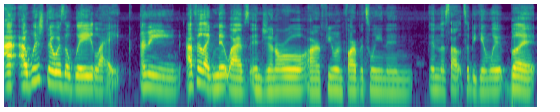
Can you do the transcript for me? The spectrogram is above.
I, I wish there was a way like I mean, I feel like midwives in general are few and far between in in the South to begin with, but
